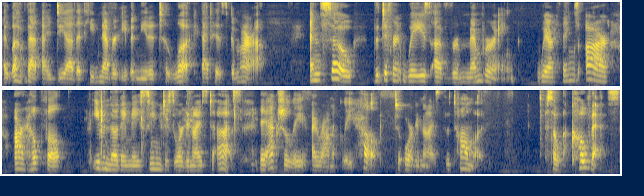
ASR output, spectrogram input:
I love that idea that he never even needed to look at his Gemara. And so the different ways of remembering where things are are helpful even though they may seem disorganized to us. They actually ironically help to organize the talmud. So a kovetz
